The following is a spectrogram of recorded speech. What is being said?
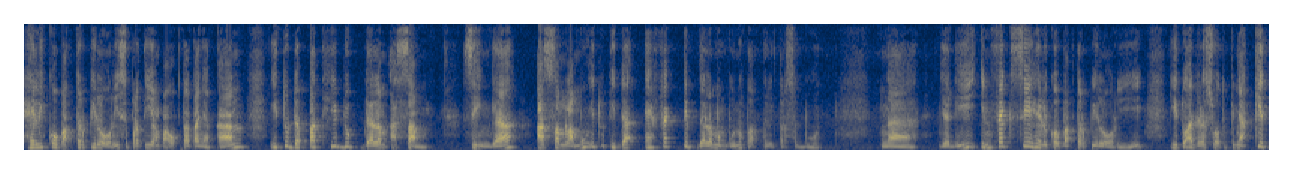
Helicobacter pylori seperti yang Pak Okta tanyakan itu dapat hidup dalam asam sehingga asam lambung itu tidak efektif dalam membunuh bakteri tersebut. Nah, jadi infeksi Helicobacter pylori itu adalah suatu penyakit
